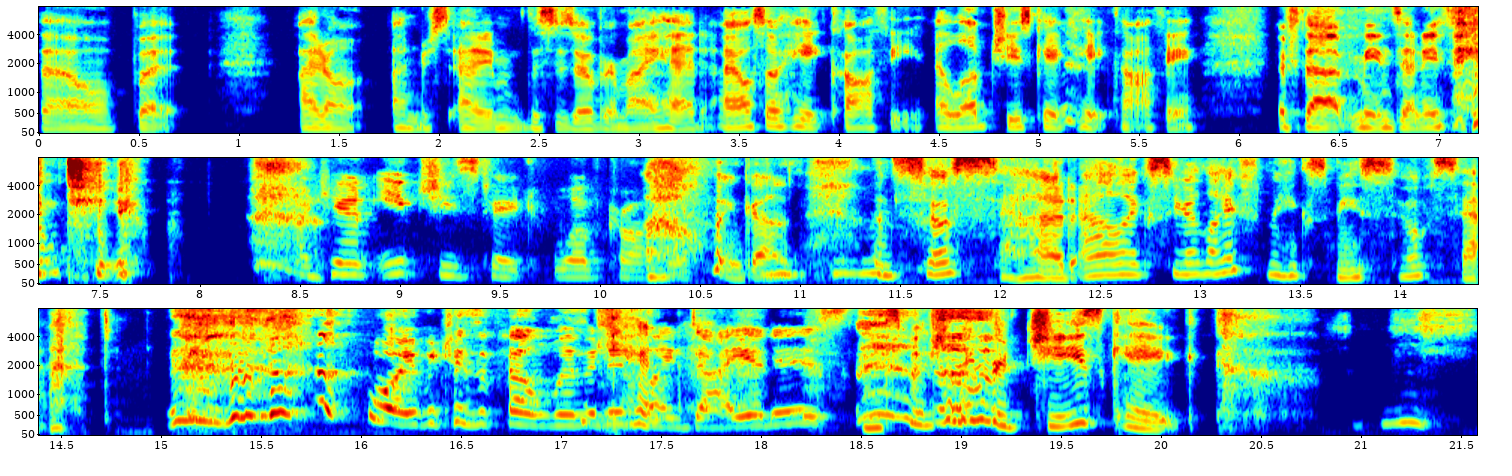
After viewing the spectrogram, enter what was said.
though, but I don't understand. This is over my head. I also hate coffee. I love cheesecake, hate coffee. If that means anything to you. I can't eat cheesecake. Love coffee. Oh my god, that's so sad, Alex. Your life makes me so sad. Why? Because of how limited my diet is, especially for cheesecake.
